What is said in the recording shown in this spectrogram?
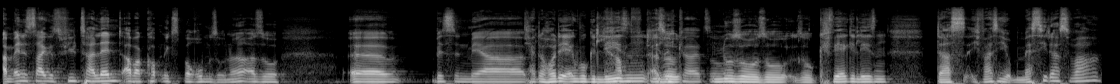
am Ende des Tages viel Talent, aber kommt nichts bei rum so, ne? Also äh, bisschen mehr. Ich hatte heute irgendwo gelesen, also so. nur so, so, so quer gelesen, dass, ich weiß nicht, ob Messi das war,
